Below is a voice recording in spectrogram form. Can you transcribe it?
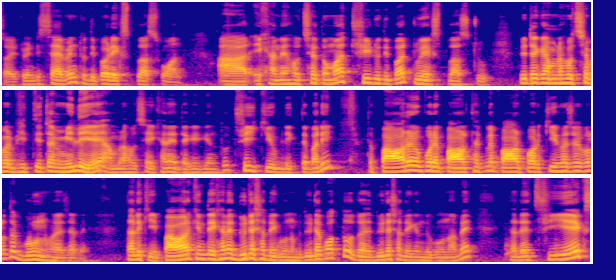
sorry twenty seven to the power x plus one, আর এখানে হচ্ছে তোমার three to the power two x plus two. তো এটাকে আমরা হচ্ছে আবার ভিত্তিটা মিলিয়ে আমরা হচ্ছে এখানে এটাকে কিন্তু থ্রি কিউব লিখতে পারি। তো পাওয়ারের উপরে পাওয়ার থাকলে পাওয়ার পর কি হয়ে যাবে বলো তো গুণ হয়ে যাবে। তাহলে কি? পাওয়ার কিন্তু এখানে দুইটার সাথে গুণ হবে। দুইটা পদ তো তাহলে দুইটার সাথে কিন্তু গুণ হবে। তাহলে থ্রি এক্স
